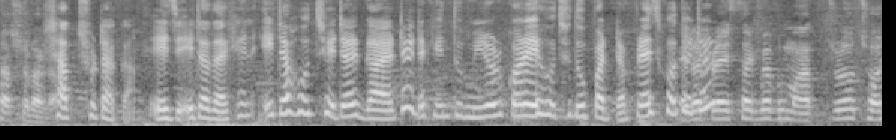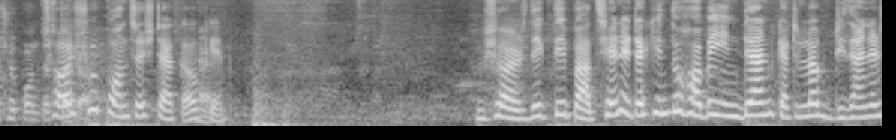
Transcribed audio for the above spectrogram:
700 টাকা। সাতশো টাকা। এই যে এটা দেখেন এটা হচ্ছে এটার গাড়াটা এটা কিন্তু মিরর করে এই হচ্ছে দোপাট্টা। প্রাইস কত এটা প্রাইস থাকবে মাত্র 650 টাকা। ছয়শো পঞ্চাশ টাকা ওকে শর্টস দেখতেই পাচ্ছেন এটা কিন্তু হবে ইন্ডিয়ান ক্যাটালগ ডিজাইনের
